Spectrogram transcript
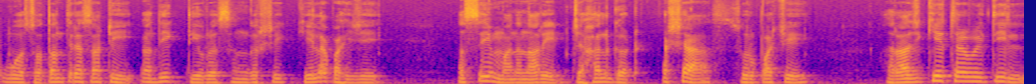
व स्वातंत्र्यासाठी अधिक तीव्र संघर्ष केला पाहिजे असे मानणारे जहाल गट अशा स्वरूपाचे राजकीय चळवळीतील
